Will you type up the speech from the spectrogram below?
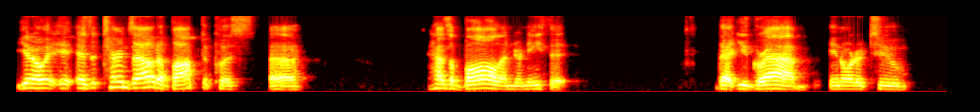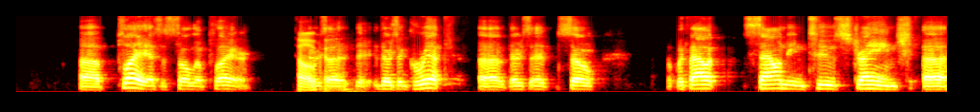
you know it, as it turns out a boptopus uh, has a ball underneath it that you grab in order to uh, play as a solo player. Oh, there's a there's a grip uh, there's a so without sounding too strange uh,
